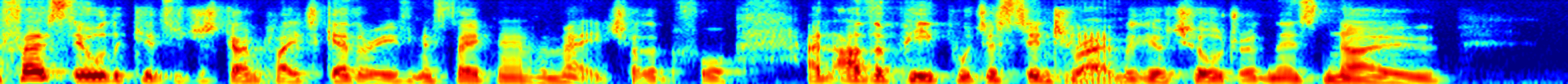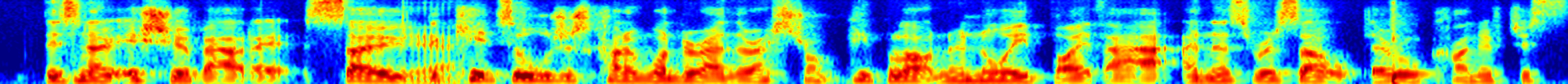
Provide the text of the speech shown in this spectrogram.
firstly, all the kids would just go and play together, even if they'd never met each other before. And other people just interact Yeah. with your children. There's no there's no issue about it. So the kids all just kind of wander around the restaurant. People aren't annoyed by that. And as a result, they're all kind of just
